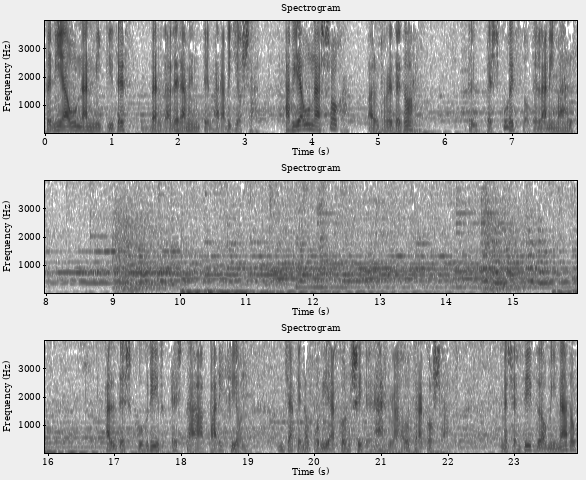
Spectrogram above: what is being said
tenía una nitidez verdaderamente maravillosa. Había una soga alrededor del pescuezo del animal. Al descubrir esta aparición, ya que no podía considerarla otra cosa, me sentí dominado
